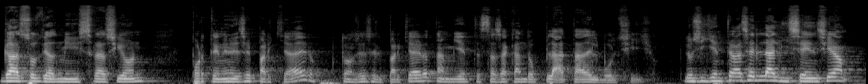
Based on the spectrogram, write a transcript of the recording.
gastos de administración por tener ese parqueadero. Entonces el parqueadero también te está sacando plata del bolsillo. Lo siguiente va a ser la licencia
